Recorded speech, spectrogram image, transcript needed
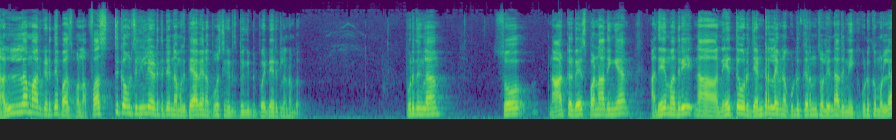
நல்ல மார்க் எடுத்தே பாஸ் பண்ணலாம். ஃபஸ்ட்டு கவுன்சிலிங்லேயே எடுத்துகிட்டு நமக்கு தேவையான போஸ்டிங் எடுத்து தூக்கிட்டு போயிட்டே இருக்கலாம் நம்ம. புரிதுங்களா? ஸோ நாட்கள் வேஸ்ட் பண்ணாதீங்க. அதே மாதிரி நான் நேற்று ஒரு ஜென்ரல் லைவ் நான் கொடுக்குறேன்னு சொல்லியிருந்தேன் அது இன்றைக்கி கொடுக்க முடியல.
